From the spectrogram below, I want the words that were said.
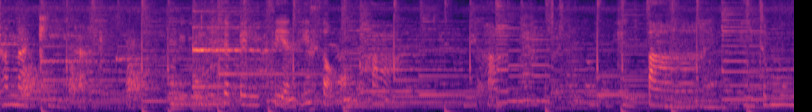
ถ้ำนาคีค่ะบริเวณนี้จะเป็นเสียงที่สองค่ะนี่ค่ะเห็นตาเห็นจมูก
